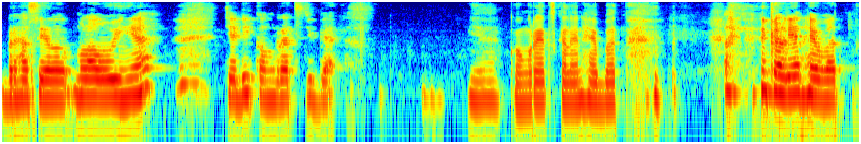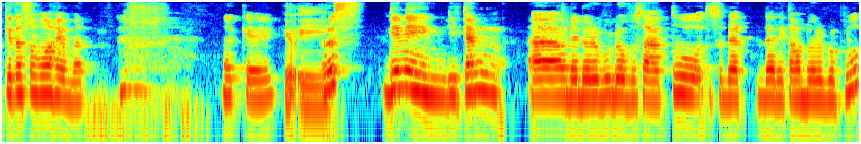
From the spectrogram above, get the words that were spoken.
berhasil melaluinya, jadi congrats juga. Iya, congrats kalian hebat. Kalian hebat, kita semua hebat. Oke, Yoi. terus gini, di kan, eee, udah 2021, terus udah dari tahun 2020,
